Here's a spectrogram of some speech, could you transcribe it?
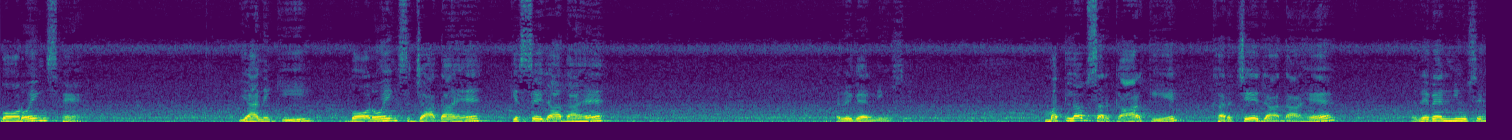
बोरोइंग्स हैं, यानी कि बोरोइंग्स ज़्यादा हैं किससे ज़्यादा है? रेवेन्यू से। मतलब सरकार के खर्चे ज़्यादा हैं रेवेन्यू से।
